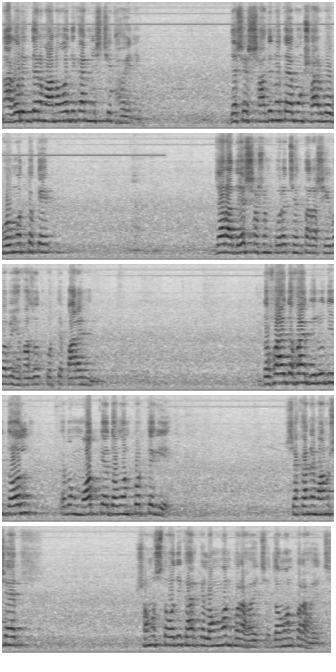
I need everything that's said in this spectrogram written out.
নাগরিকদের মানবাধিকার নিশ্চিত হয়নি। দেশের স্বাধীনতা এবং সার্বভৌমত্বকে যারা দেশ শাসন করেছেন, তারা সেইভাবে হেফাজত করতে পারেননি। দফায় দফায় বিরোধী দল এবং মতকে দমন করতে গিয়ে সেখানে মানুষের সমস্ত অধিকারকে লঙ্ঘন করা হয়েছে, দমন করা হয়েছে।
